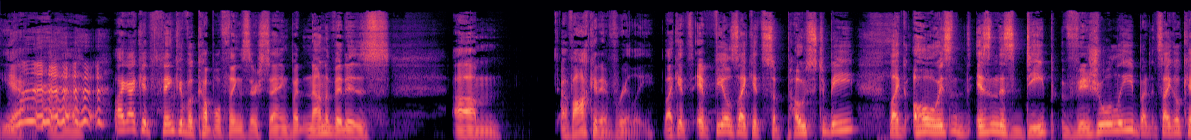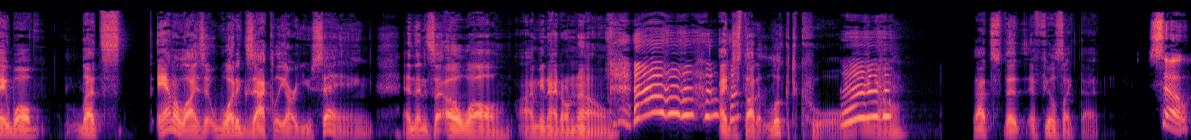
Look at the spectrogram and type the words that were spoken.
yeah. uh-huh. Like I could think of a couple things they're saying, but none of it is um evocative really. Like it's it feels like it's supposed to be like, oh, isn't isn't this deep visually? But it's like, okay, well, let's analyze it. What exactly are you saying? And then it's like, oh well, I mean, I don't know. I just thought it looked cool, you know. That's that it feels like that. So,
